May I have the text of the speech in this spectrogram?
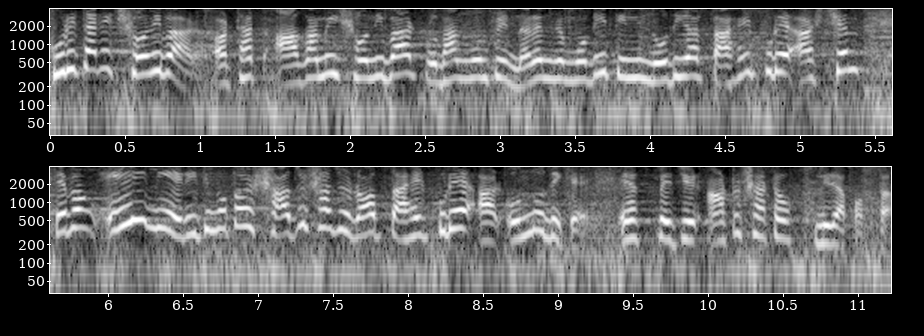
কুড়ি তারিখ শনিবার অর্থাৎ আগামী শনিবার প্রধানমন্ত্রী নরেন্দ্র মোদী তিনি নদিয়ার তাহিরপুরে আসছেন এবং এই নিয়ে রীতিমতো সাজু সাজু রব তাহিরপুরে আর অন্যদিকে এসপেজির আঁটোসাঁটো নিরাপত্তা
